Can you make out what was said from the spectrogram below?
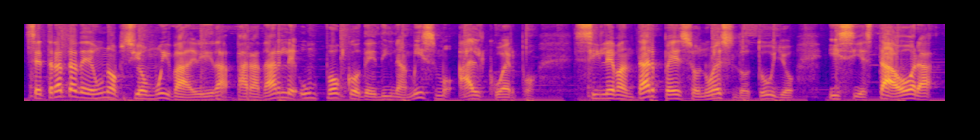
se trata de una opción muy válida para darle un poco de dinamismo al cuerpo. Si levantar peso no es lo tuyo y si está ahora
